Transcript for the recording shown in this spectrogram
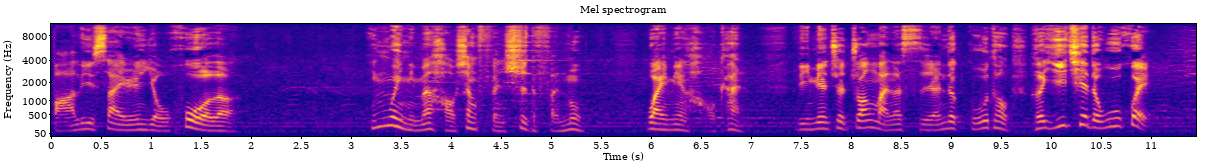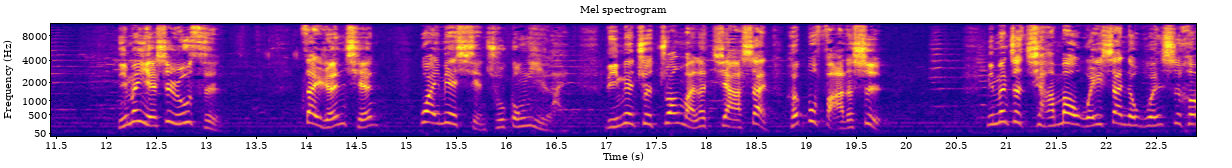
法利赛人有祸了，因为你们好像粉饰的坟墓，外面好看，里面却装满了死人的骨头和一切的污秽。你们也是如此，在人前。外面显出公义来，里面却装满了假善和不法的事。你们这假冒为善的文士和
